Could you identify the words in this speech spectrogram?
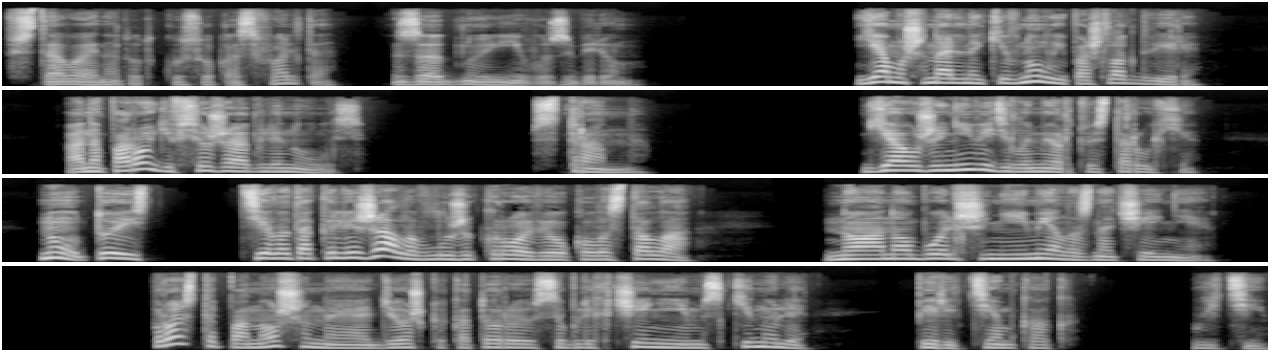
вставай на тот кусок асфальта, заодно и его заберем. Я машинально кивнула и пошла к двери. А на пороге все же оглянулась. Странно. Я уже не видела мертвой старухи. Ну, то есть тело так и лежало в луже крови около стола, но оно больше не имело значения. Просто поношенная одежка, которую с облегчением скинули перед тем, как уйти.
